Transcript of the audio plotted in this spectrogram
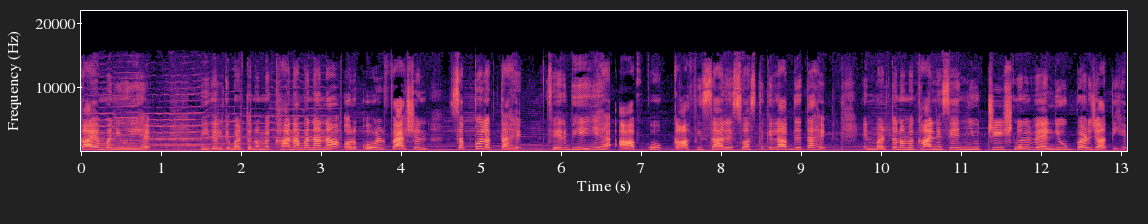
कायम बनी हुई है। पीतल के बर्तनों में खाना बनाना और ओल्ड फ़ैशन सबको लगता है। फिर भी यह आपको काफ़ी सारे स्वास्थ्य के लाभ देता है। इन बर्तनों में खाने से न्यूट्रिशनल वैल्यू बढ़ जाती है।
